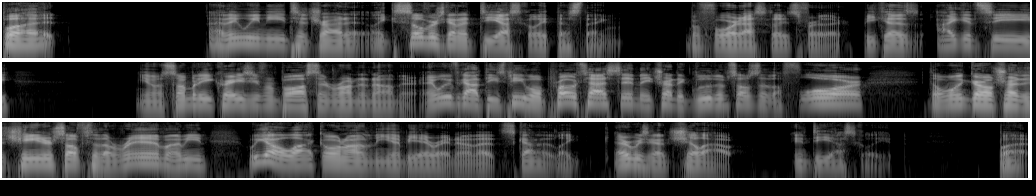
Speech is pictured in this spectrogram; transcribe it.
But I think we need to try to like Silver's got to de-escalate this thing before it escalates further because I could see you know somebody crazy from Boston running on there. And we've got these people protesting, they try to glue themselves to the floor. The one girl tried to chain herself to the rim. I mean, we got a lot going on in the NBA right now that's got to like everybody's got to chill out and de-escalate. But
